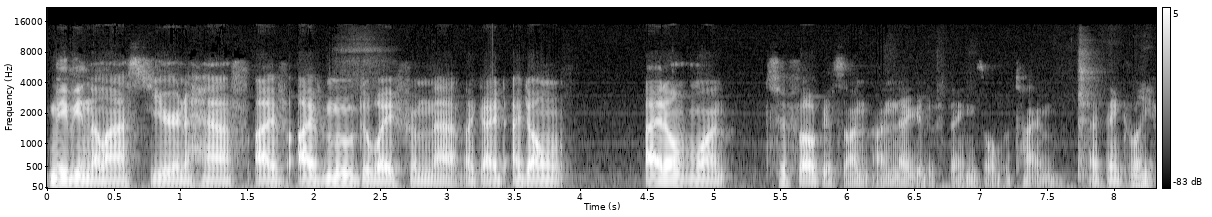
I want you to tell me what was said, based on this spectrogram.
maybe in the last year and a half, I've I've moved away from that. Like, I I don't I don't want to focus on on negative things all the time. I think like Yeah.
